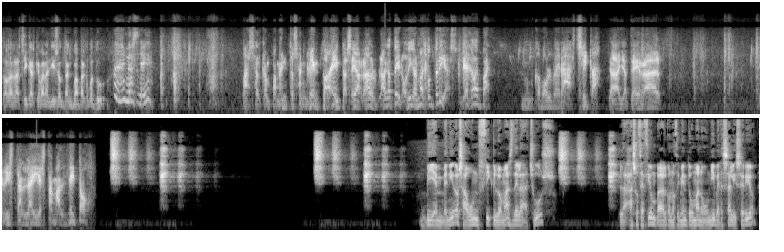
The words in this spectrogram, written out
¿Todas las chicas que van allí son tan guapas como tú? No sé. Vas al campamento sangriento, ¿eh? Sea, Ralph, lárgate, no digas más tonterías. Déjala en paz. Nunca volverás, chica. Cállate, Ralph. Crystal Ley está maldito. Bienvenidos a un ciclo más de la ACHUS, la Asociación para el Conocimiento Humano Universal y Serio,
